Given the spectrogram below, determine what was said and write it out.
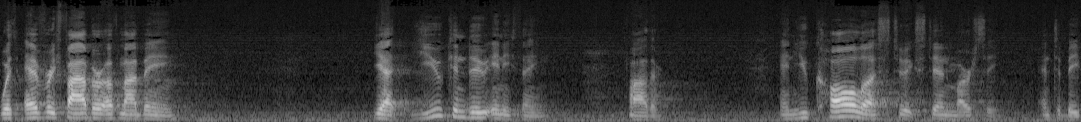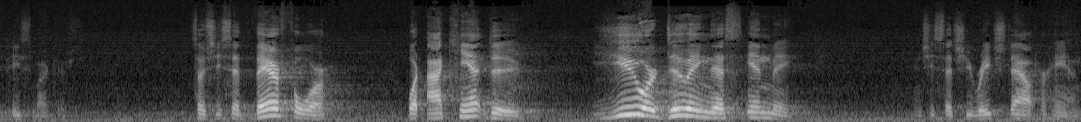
with every fiber of my being. Yet you can do anything, Father. And you call us to extend mercy and to be peacemakers. So she said, Therefore, what I can't do, you are doing this in me. She said she reached out her hand,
